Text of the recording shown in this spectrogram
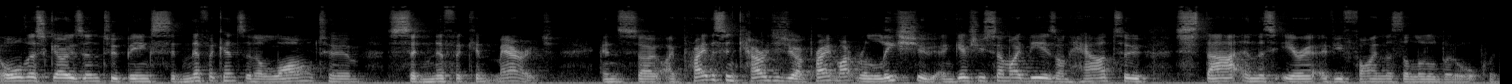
all this goes into being significant in a long term, significant marriage. And so I pray this encourages you. I pray it might release you and gives you some ideas on how to start in this area if you find this a little bit awkward.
